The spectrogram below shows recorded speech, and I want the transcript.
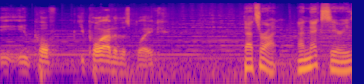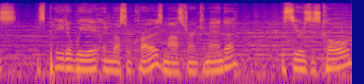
you pull you pull out of this, Blake. That's right. Our next series is Peter Weir and Russell Crowe's Master and Commander. The series is called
